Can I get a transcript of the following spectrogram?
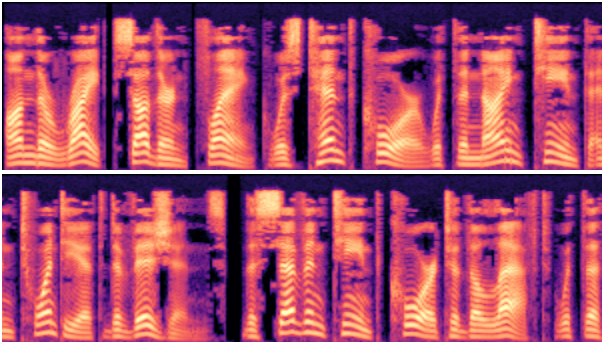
On the right southern flank was 10th Corps with the 19th and 20th Divisions, the 17th Corps to the left with the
